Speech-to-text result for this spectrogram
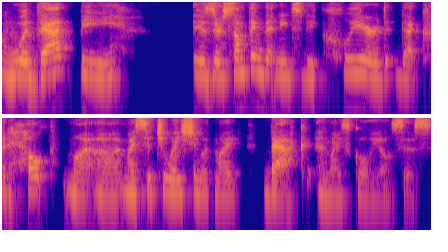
would that be is there something that needs to be cleared that could help my uh, my situation with my back and my scoliosis?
